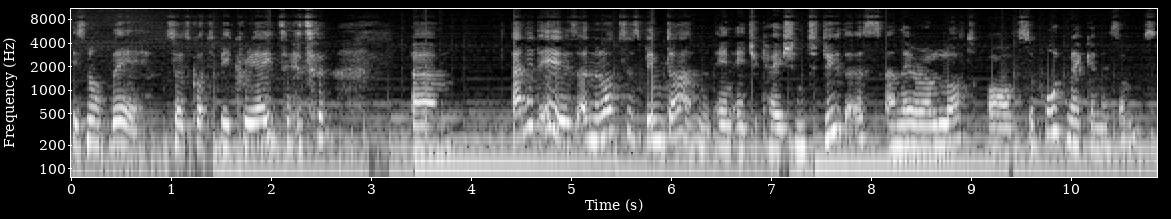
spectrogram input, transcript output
is not there. So it's got to be created. um, and it is, and lots is being done in education to do this, and there are a lot of support mechanisms.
